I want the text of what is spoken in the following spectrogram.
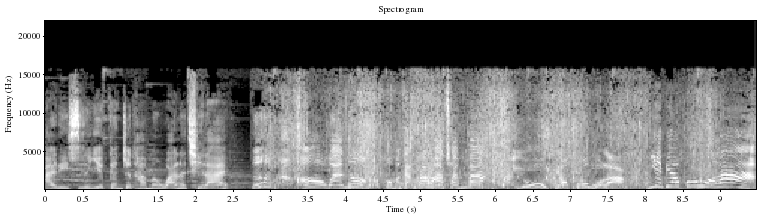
爱丽丝也跟着他们玩了起来。好好玩哦！我们赶快划船吧！哎呦，不要泼我啦！你也不要泼我啦！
